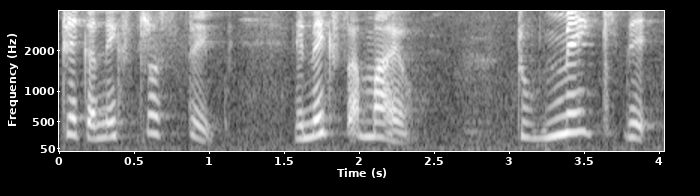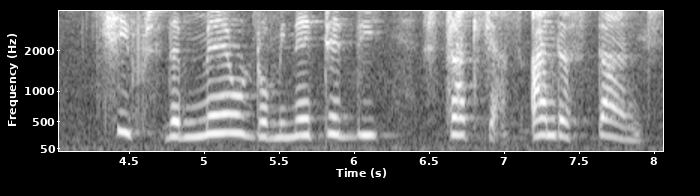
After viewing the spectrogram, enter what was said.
take an extra step, an extra mile, to make the chiefs, the male dominated structures, understand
